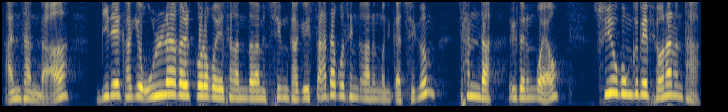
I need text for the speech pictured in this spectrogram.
안 산다 미래 가격이 올라갈 거라고 예상한다면 지금 가격이 싸다고 생각하는 거니까 지금 산다 이렇게 되는 거예요 수요 공급의 변화는 다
